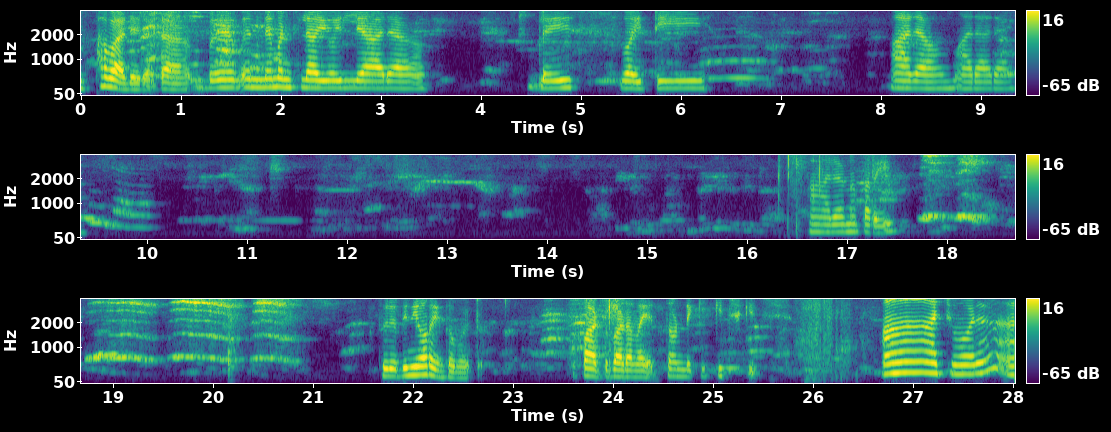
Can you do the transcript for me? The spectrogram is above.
ഇപ്പൊ പാടിയരാ എന്നെ മനസ്സിലായോ? ഇല്ല ആരാ? ബ്ലേസ് വൈറ്റി. ആരാ? ആരാരാ? ആരാണ് പറയും? സുരഭിനി നീ ഉറങ്ങിക്കോ പോയിട്ട്. പാട്ട് പാടാൻ വയ്യ. തൊണ്ടയ്ക്ക് കിച്ച് കിച്ച്. ആ അച്ചുമോന്. ആ.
